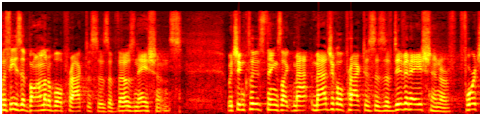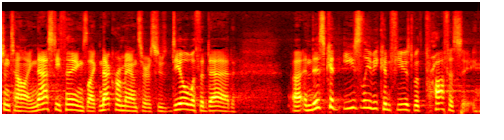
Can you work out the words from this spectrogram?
with these abominable practices of those nations which includes things like ma- magical practices of divination or fortune telling, nasty things like necromancers who deal with the dead. Uh, and this could easily be confused with prophecy.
